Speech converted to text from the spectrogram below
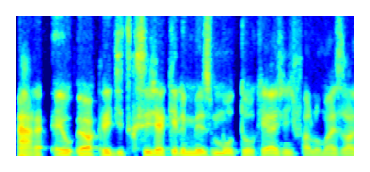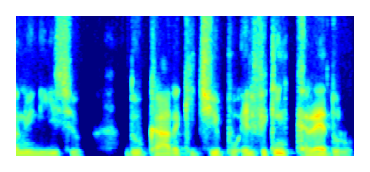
Cara, eu, eu acredito que seja aquele mesmo motor que a gente falou mais lá no início, do cara que, tipo, ele fica incrédulo.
